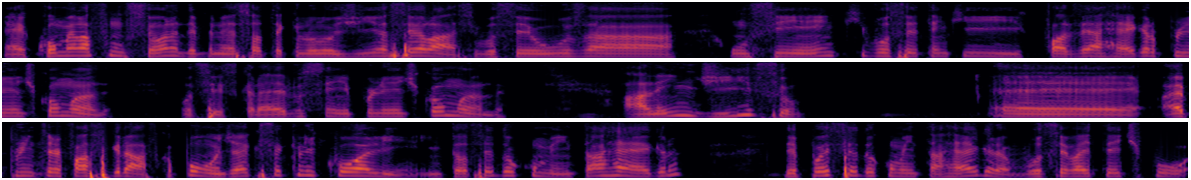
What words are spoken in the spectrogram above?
é, como ela funciona, dependendo da sua tecnologia, sei lá, se você usa um CIEM que você tem que fazer a regra por linha de comando. Você escreve o CI por linha de comando. Além disso, é, é por interface gráfica. Pô, onde é que você clicou ali? Então você documenta a regra. Depois que você documenta a regra, você vai ter tipo,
